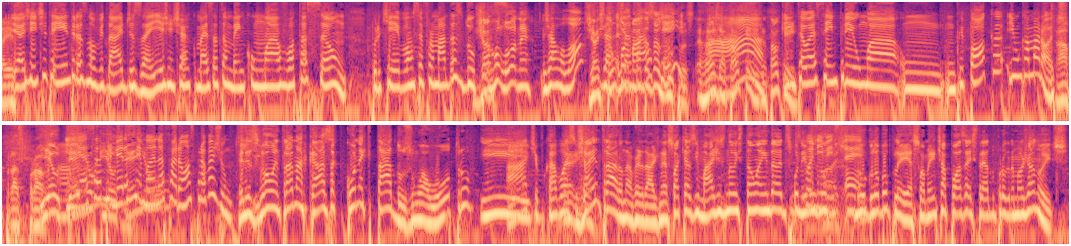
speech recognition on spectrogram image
É, E a gente tem entre as novidades aí, a gente já começa também com uma votação, porque vão ser formadas duplas. Já rolou, né? Já rolou? Já estão formadas tá as ok? duplas. Aham, já tá ok, já tá ok. Então é sempre uma, um, um pipoca e um camarote. Ah, pras provas. E eu e tenho. essa e eu primeira tenho- semana farão as provas juntos. Eles vão entrar na casa conectados um ao outro e. Ah, tipo Cabo É. Já entraram, na verdade, né? Só que as imagens não estão ainda disponíveis, Disponíveis, no, é. no Globoplay. É somente após a estreia do programa hoje à noite.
